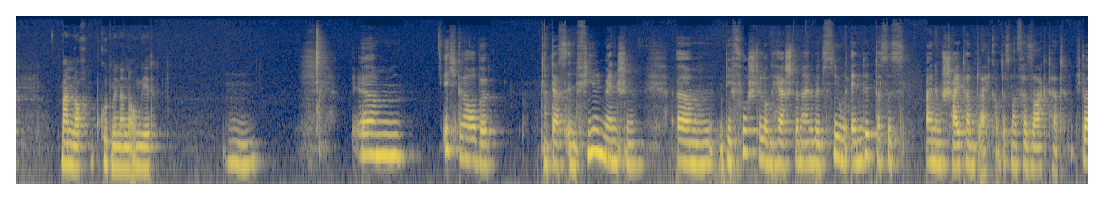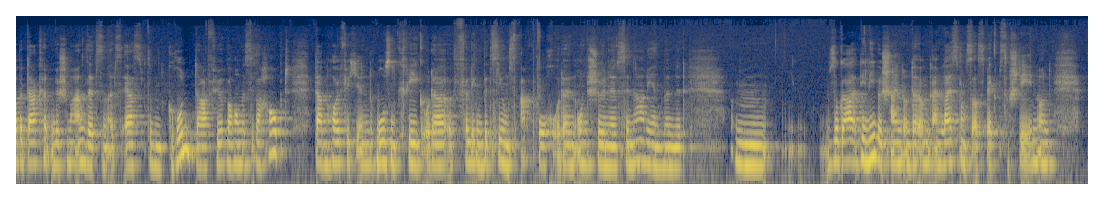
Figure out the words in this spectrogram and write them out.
man noch gut miteinander umgeht? Mhm. Ähm, ich glaube, dass in vielen Menschen ähm, die Vorstellung herrscht, wenn eine Beziehung endet, dass es einem Scheitern gleichkommt, dass man versagt hat. Ich glaube, da könnten wir schon mal ansetzen als ersten Grund dafür, warum es überhaupt dann häufig in Rosenkrieg oder völligen Beziehungsabbruch oder in unschöne Szenarien mündet. Mm, sogar die Liebe scheint unter irgendeinem Leistungsaspekt zu stehen und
